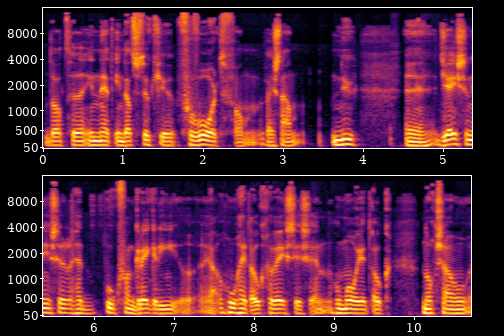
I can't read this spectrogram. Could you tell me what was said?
dat eh, in, net in dat stukje verwoord van... wij staan nu... Eh, Jason is er, het boek van Gregory, ja, hoe het ook geweest is... en hoe mooi het ook nog zou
